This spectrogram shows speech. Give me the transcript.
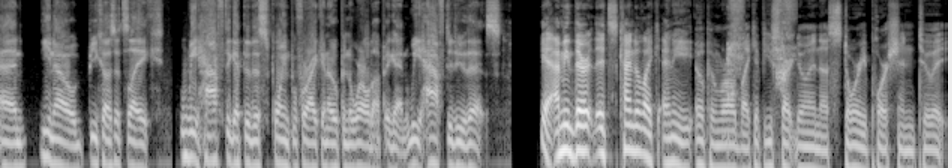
and you know because it's like we have to get to this point before I can open the world up again. We have to do this. Yeah, I mean there it's kind of like any open world like if you start doing a story portion to it,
